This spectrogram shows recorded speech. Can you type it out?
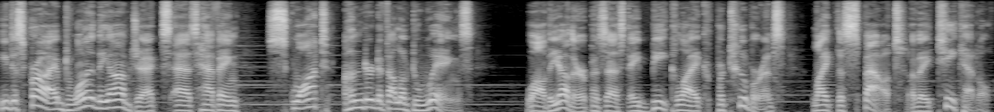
He described one of the objects as having squat, underdeveloped wings, while the other possessed a beak-like protuberance like the spout of a tea kettle.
